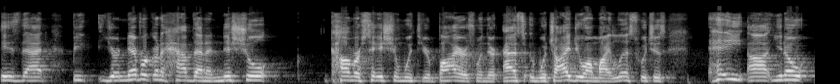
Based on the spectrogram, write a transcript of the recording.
is that be, you're never going to have that initial conversation with your buyers when they're as which I do on my list, which is, hey, uh, you know,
